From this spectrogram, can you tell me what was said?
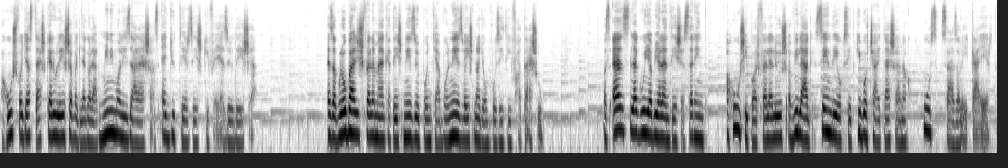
A húsfogyasztás kerülése vagy legalább minimalizálása az együttérzés kifejeződése. Ez a globális felemelkedés nézőpontjából nézve is nagyon pozitív hatású. Az ENSZ legújabb jelentése szerint a húsipar felelős a világ széndiokszid kibocsátásának 20%-áért.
